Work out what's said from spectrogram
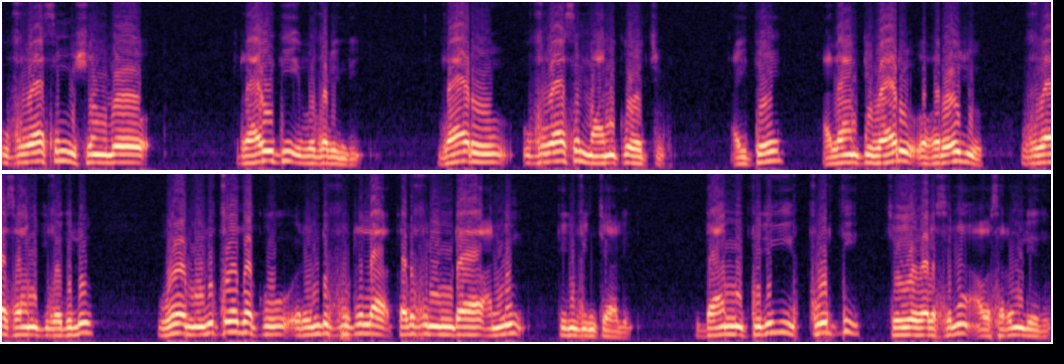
ఉపవాసం విషయంలో రాయితీ ఇవ్వబడింది. వారు ఉపవాసం మానుకోవచ్చు. అయితే అలాంటి వారు ఒకరోజు ఉపవాసానికి బదులు ఓ నిరుపేదకు రెండు పూటల కడుపు నిండా అన్నం తినిపించాలి. దాన్ని తిరిగి పూర్తి చేయవలసిన అవసరం లేదు.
